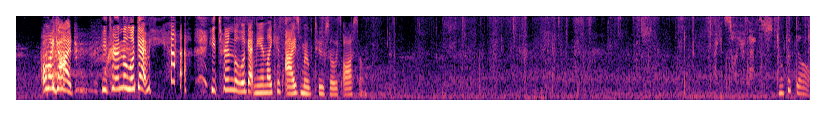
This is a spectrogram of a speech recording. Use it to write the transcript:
Oh my god! He turned to look at me. he turned to look at me and like his eyes moved too, so it's awesome. I can still hear that stupid dog.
